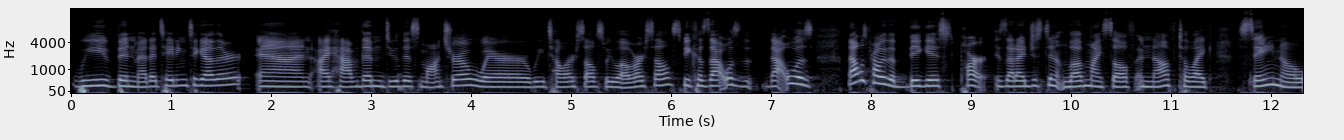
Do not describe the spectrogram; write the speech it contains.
we've been meditating together and I have them do this mantra where we tell ourselves we love ourselves because that was that was that was probably the biggest part is that I just didn't love myself enough to like say no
